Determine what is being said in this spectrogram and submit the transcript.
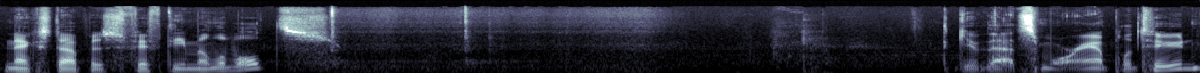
Next up is 50 millivolts. Give that some more amplitude.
